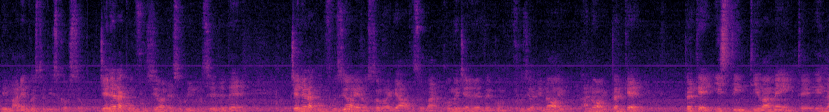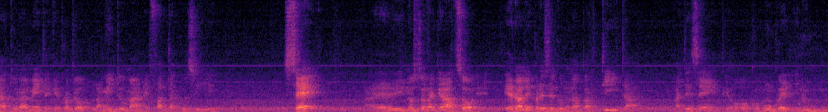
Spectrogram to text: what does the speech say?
rimane questo discorso genera confusione, adesso qui non si vede bene genera confusione al nostro ragazzo ma come genererebbe confusione noi, a noi perché perché istintivamente e naturalmente, che proprio la mente umana è fatta così, se eh, il nostro ragazzo era alle prese con una partita ad esempio, o comunque in un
